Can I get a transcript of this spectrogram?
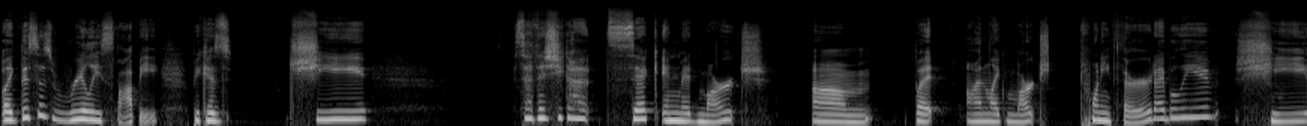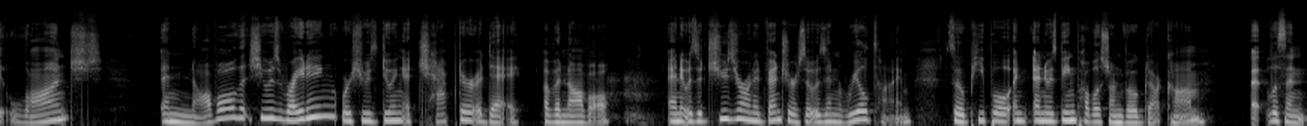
like this is really sloppy because she said that she got sick in mid March. Um, but on like March 23rd, I believe, she launched a novel that she was writing where she was doing a chapter a day of a novel. And it was a choose your own adventure. So it was in real time. So people, and, and it was being published on Vogue.com. Uh, listen,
